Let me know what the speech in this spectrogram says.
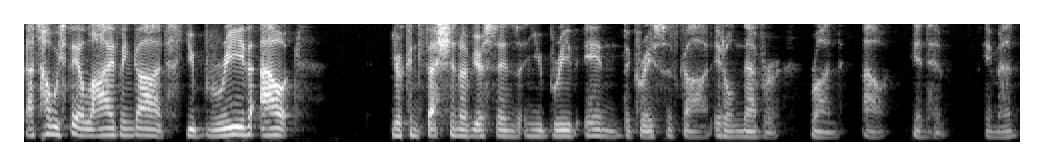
that's how we stay alive in God. You breathe out your confession of your sins and you breathe in the grace of God. It'll never run out in Him. Amen.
